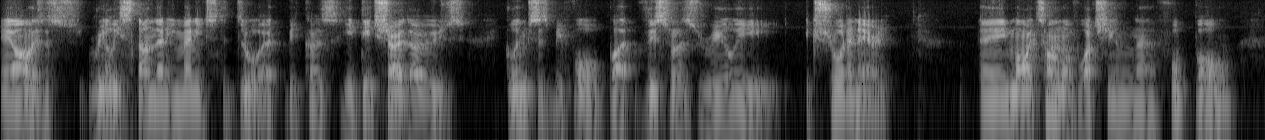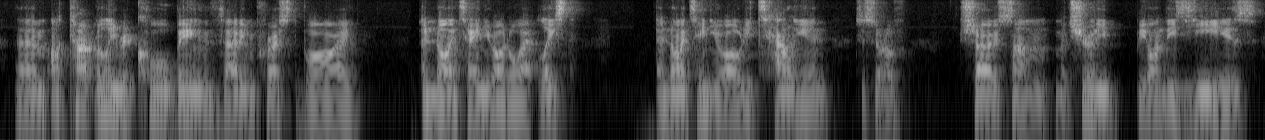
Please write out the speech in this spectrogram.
I was just really stunned that he managed to do it because he did show those glimpses before, but this was really extraordinary. In my time of watching uh, football, um, I can't really recall being that impressed by a 19 year old, or at least a 19 year old Italian to sort of show some maturity beyond his years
